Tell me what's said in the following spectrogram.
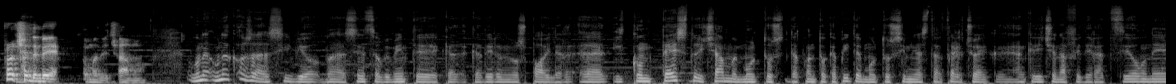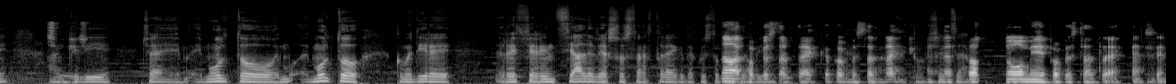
Procede bene, insomma, diciamo. Una, una, cosa Silvio, senza ovviamente cadere nello spoiler, eh, il contesto diciamo è molto, da quanto ho capito è molto simile a Star Trek, cioè eh, anche lì c'è una federazione, sì, anche sì. lì cioè, è, è, molto, è, molto, come dire, referenziale verso Star Trek da questo no, punto di vista. No, è proprio Star Trek, è proprio eh, Star Trek, ecco, eh, senza... eh, nomi è proprio Star Trek, eh, sì.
